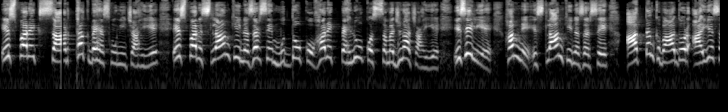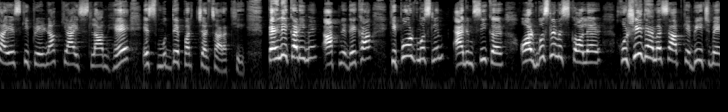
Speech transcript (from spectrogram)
اس پر ایک سارتھک بحث ہونی چاہیے، اس پر اسلام کی نظر سے مدوں کو، ہر ایک پہلو کو سمجھنا چاہیے۔ اسی لیے ہم نے اسلام کی نظر سے آتنکواد اور آئی ایس آئی ایس کی پریرنا کیا اسلام ہے، اس مدے پر چرچا رکھی۔ پہلی کڑی میں آپ نے دیکھا کہ پورو مسلم ایڈم سیکر اور مسلم اسکالر خورشید احمد صاحب کے بیچ میں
